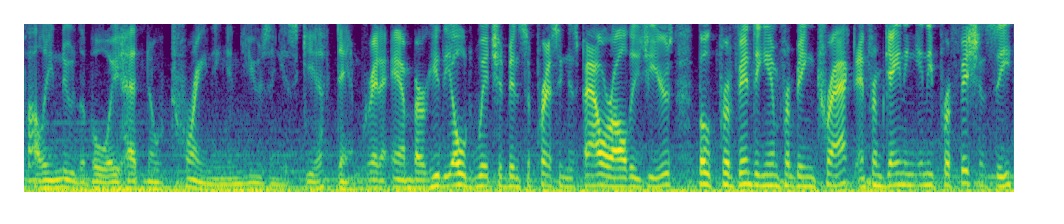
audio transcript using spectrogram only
Polly knew the boy had no training in using his gift. Damn Greta Ambergy, the old witch had been suppressing his power all these years, both preventing him from being tracked and from gaining any proficiency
